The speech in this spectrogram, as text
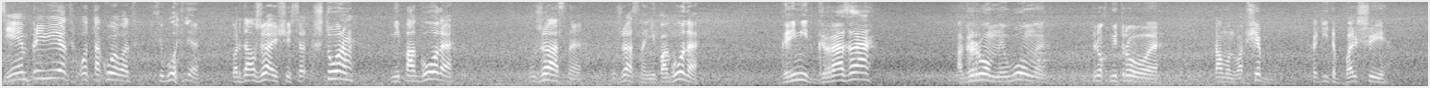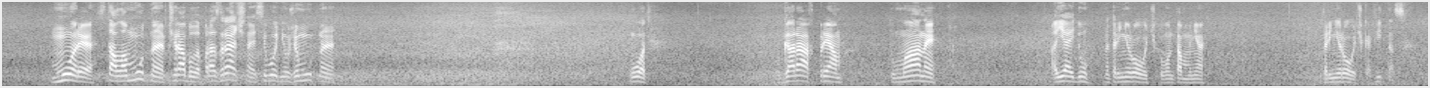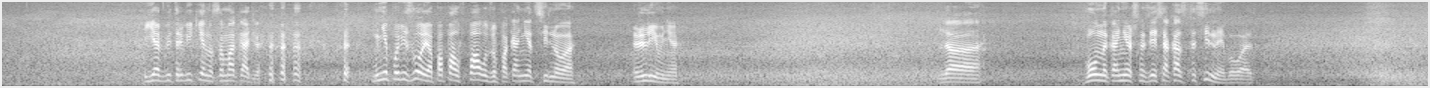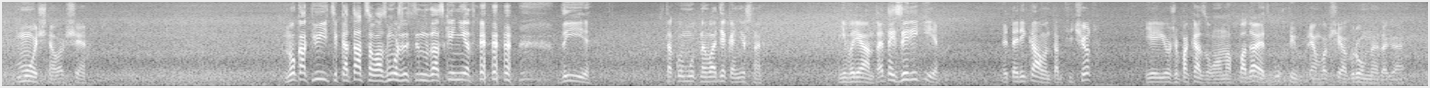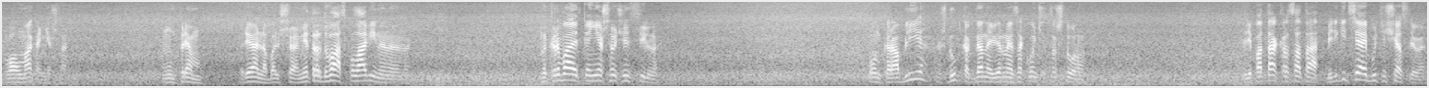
Всем привет! Вот такой вот сегодня продолжающийся шторм, непогода, ужасная, ужасная непогода. Гремит гроза, огромные волны, трехметровые. Там он вообще какие-то большие. Море стало мутное, вчера было прозрачное, сегодня уже мутное. Вот, в горах прям туманы. А я иду на тренировочку. Вон там у меня тренировочка, фитнес. Я в ветровике на самокате. Мне повезло, я попал в паузу, пока нет сильного ливня. Да. Волны, конечно, здесь, оказывается, сильные бывают. Мощно вообще. Но, как видите, кататься возможности на доске нет. Да и в такой мутной воде, конечно, не вариант. Это из-за реки. Это река вон там течет. Я ее уже показывал, она впадает. Ух ты, прям вообще огромная такая волна, конечно. Ну, прям реально большая. Метр два с половиной, наверное. Накрывает, конечно, очень сильно. Вон корабли ждут, когда, наверное, закончится шторм. Лепота, красота. Берегите себя и будьте счастливы.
